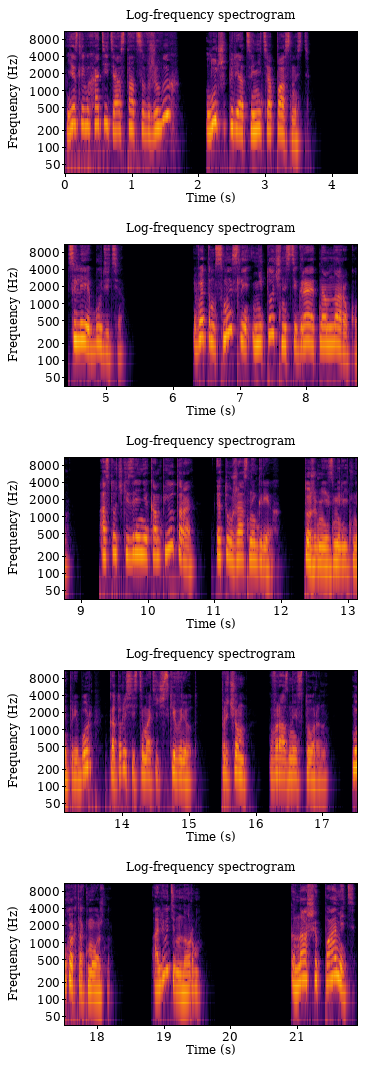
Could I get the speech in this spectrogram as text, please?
Если вы хотите остаться в живых, лучше переоценить опасность. Целее будете. В этом смысле неточность играет нам на руку. А с точки зрения компьютера, это ужасный грех. Тоже мне измерительный прибор, который систематически врет. Причем в разные стороны. Ну как так можно? А людям норм. Наша память,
